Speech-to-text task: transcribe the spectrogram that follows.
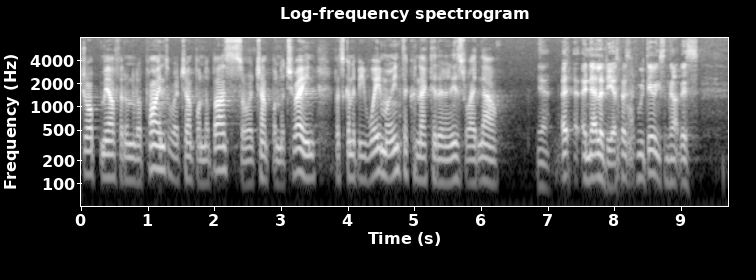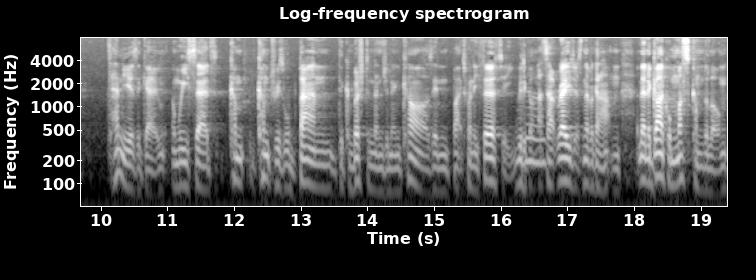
drop me off at another point, or I jump on the bus, or I jump on the train, but it's going to be way more interconnected than it is right now. Yeah. And Elodie, I suppose if we were doing something like this 10 years ago and we said com- countries will ban the combustion engine in cars in by 2030, we'd have gone, mm. that's outrageous, never going to happen. And then a guy called Musk comes along,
